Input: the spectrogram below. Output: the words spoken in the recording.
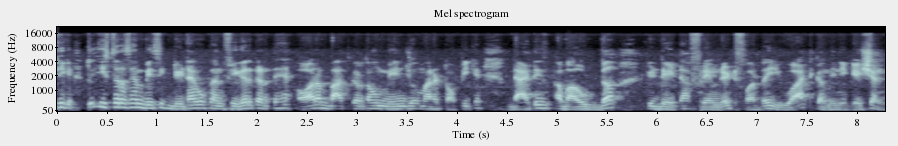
ठीक है? तो इस तरह से हम बेसिक डेटा को कन्फिगर करते हैं। और अब बात करता हूँ मेन जो हमारा टॉपिक है that is about the data frame rate for the UART communication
